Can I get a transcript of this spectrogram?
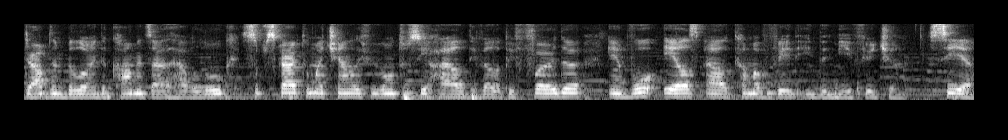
drop them below in the comments, I'll have a look. Subscribe to my channel if you want to see how I'll develop it further and what else I'll come up with in the near future. See ya!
